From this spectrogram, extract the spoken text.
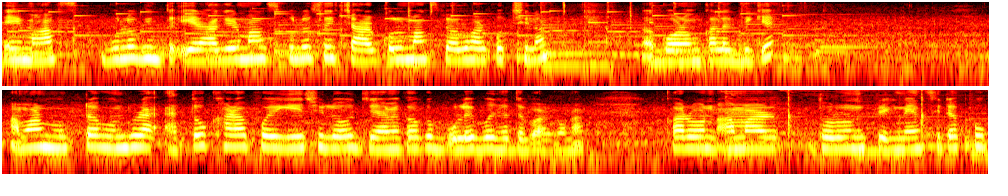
এই মাস্কগুলো কিন্তু, এর আগের মাস্কগুলো সেই চারকোল মাস্ক ব্যবহার করছিলাম গরমকালের দিকে। আমার মুখটা বন্ধুরা এত খারাপ হয়ে গিয়েছিল যে আমি কাউকে বলে বোঝাতে পারব না। কারণ আমার, ধরুন প্রেগনেন্সিটা খুব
